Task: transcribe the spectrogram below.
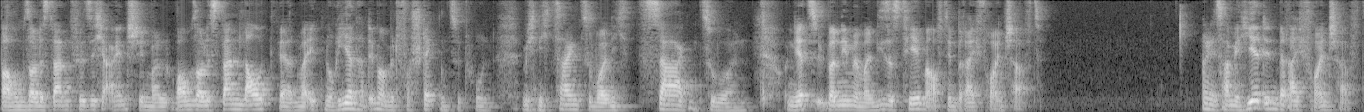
Warum soll es dann für sich einstehen? Weil, warum soll es dann laut werden? Weil ignorieren hat immer mit Verstecken zu tun. Mich nicht zeigen zu wollen, nichts sagen zu wollen. Und jetzt übernehmen wir mal dieses Thema auf den Bereich Freundschaft. Und jetzt haben wir hier den Bereich Freundschaft.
